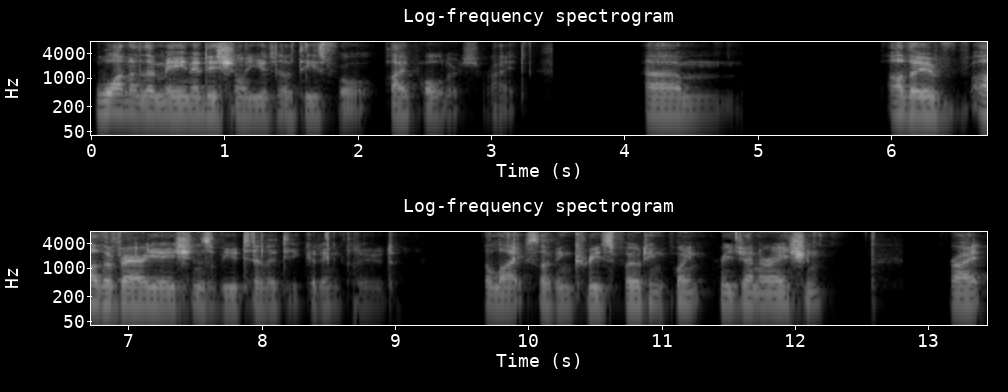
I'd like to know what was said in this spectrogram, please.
one of the main additional utilities for pipe holders, right? Um, other other variations of utility could include the likes of increased floating point regeneration, right?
